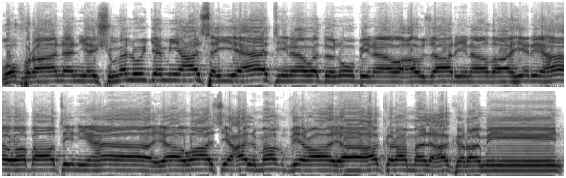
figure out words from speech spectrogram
غفرانا يشمل جميع سيئاتنا وذنوبنا وأوزارنا ظاهرها وباطنها. يا واسع المغفرة يا أكرم الأكرمين.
